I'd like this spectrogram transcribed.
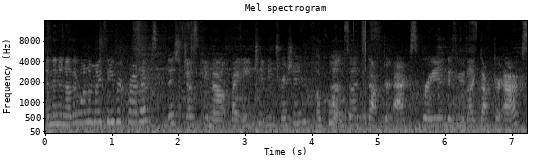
And then another one of my favorite products, this just came out by Ancient Nutrition. Oh, cool. Um, so it's a Dr. Axe brand if you like Dr. Axe.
